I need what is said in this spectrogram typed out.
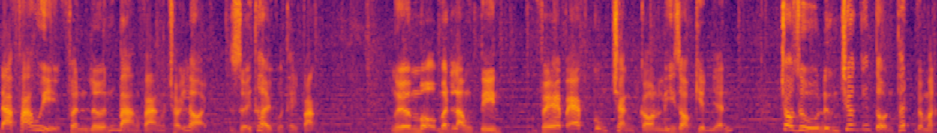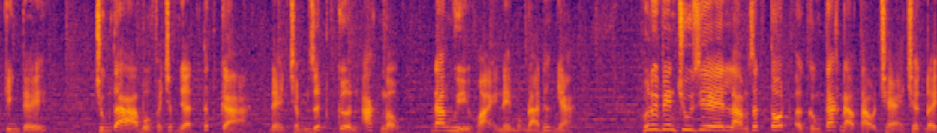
đã phá hủy phần lớn bảng vàng trói lọi dưới thời của thầy Park. Người hâm mộ mất lòng tin, VFF cũng chẳng còn lý do kiên nhẫn. Cho dù đứng trước những tổn thất về mặt kinh tế, chúng ta buộc phải chấp nhận tất cả để chấm dứt cơn ác mộng đang hủy hoại nền bóng đá nước nhà. Huấn luyện viên Chuzier làm rất tốt ở công tác đào tạo trẻ trước đây.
